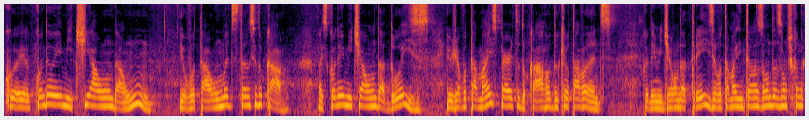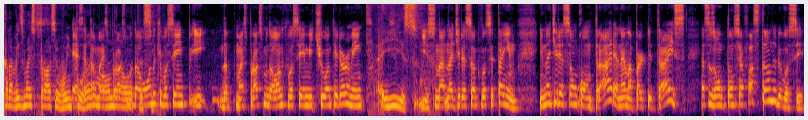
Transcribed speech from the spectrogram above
Qu- quando eu emitir a onda 1, eu vou estar a uma distância do carro. Mas quando eu emitir a onda 2, eu já vou estar mais perto do carro do que eu tava antes. Quando eu emitir a onda 3, eu vou estar mais. Então as ondas vão ficando cada vez mais próximas. Eu vou É, empurrando tá mais uma onda próximo outra. da onda assim. que você mais próximo da onda que você emitiu anteriormente. Isso. Isso na, na direção que você está indo. E na direção contrária, né, na parte de trás, essas ondas estão se afastando de você.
